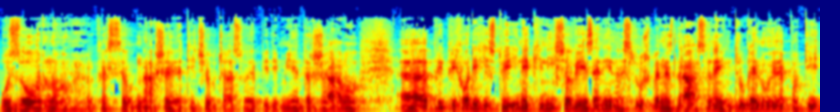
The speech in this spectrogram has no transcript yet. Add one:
vzorno, kar se obnašanja tiče v času epidemije državo. Eh, pri prihodih iz tujine, ki niso vezani na službene zdravstvene in druge nujne poti,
